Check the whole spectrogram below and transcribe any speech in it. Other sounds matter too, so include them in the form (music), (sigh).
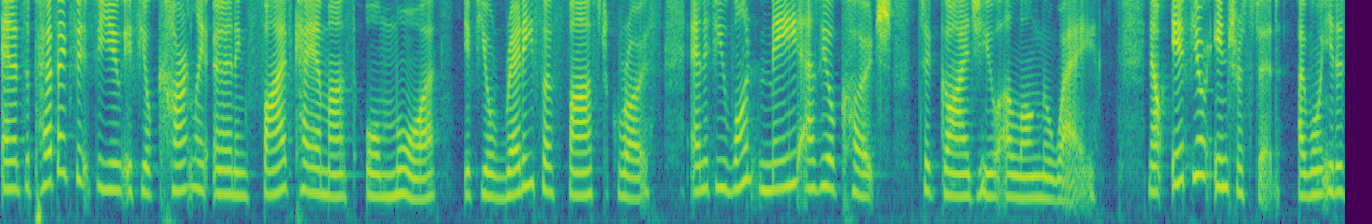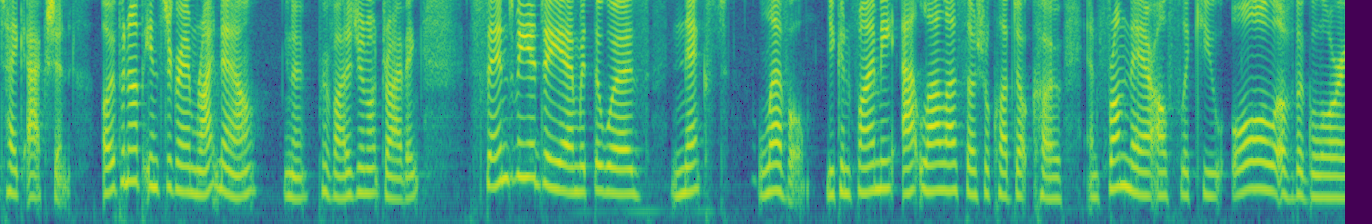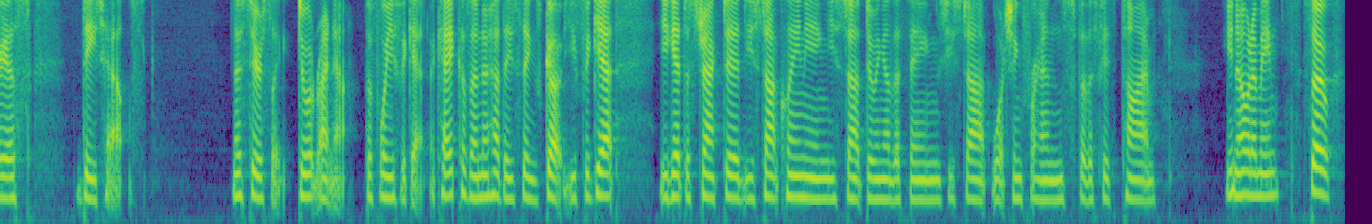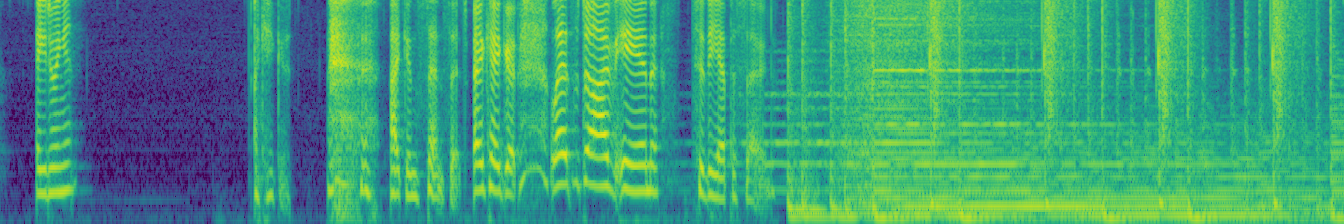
And it's a perfect fit for you if you're currently earning 5K a month or more, if you're ready for fast growth, and if you want me as your coach to guide you along the way. Now, if you're interested, I want you to take action. Open up Instagram right now, you know, provided you're not driving. Send me a DM with the words next level. You can find me at lalasocialclub.co, and from there, I'll flick you all of the glorious details. No, seriously, do it right now before you forget, okay? Because I know how these things go. You forget, you get distracted, you start cleaning, you start doing other things, you start watching friends for the fifth time. You know what I mean? So, are you doing it? Okay, good. (laughs) I can sense it. Okay, good. Let's dive in to the episode.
